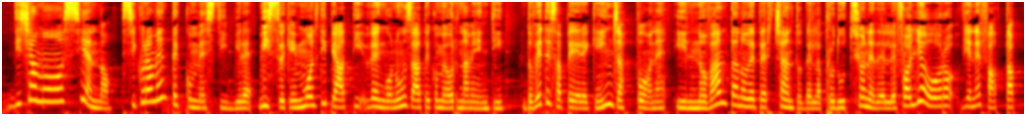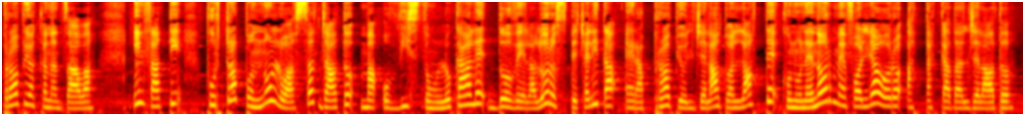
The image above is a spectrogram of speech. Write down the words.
diciamo sì e no. Sicuramente è commestibile, visto che in molti piatti vengono usate come ornamenti. Dovete sapere che in Giappone il 99% della produzione delle foglie oro viene fatta proprio a Kanazawa. Infatti, purtroppo non l'ho assaggiato, ma ho visto un locale dove la loro specialità era proprio il gelato al latte con un'enorme foglia oro attaccata al gelato.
